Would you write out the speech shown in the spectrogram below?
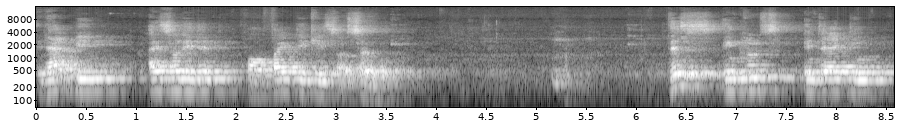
It had been isolated for five decades or so. This includes interacting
